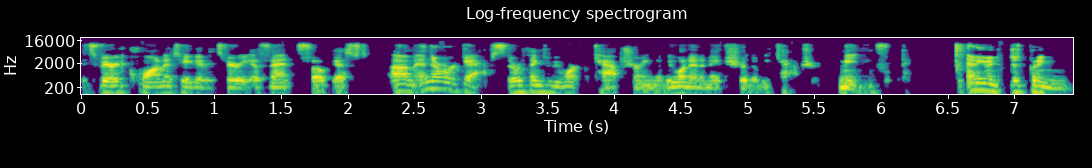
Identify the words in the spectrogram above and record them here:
It's very quantitative. It's very event focused. Um, and there were gaps. There were things we weren't capturing that we wanted to make sure that we captured meaningfully. And even just putting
